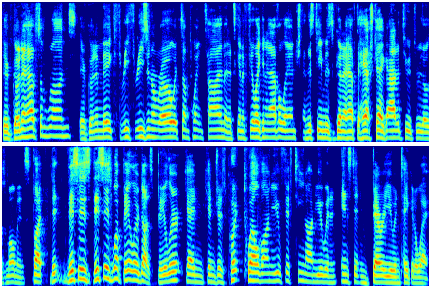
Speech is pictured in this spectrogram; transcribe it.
they're going to have some runs. They're going to make three threes in a row at some point in time, and it's going to feel like an avalanche. And this team is going to have to hashtag attitude through those moments. But th- this is this is what Baylor does. Baylor can can just put 12 on you, 15 on you in an instant and bury you and take it away.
